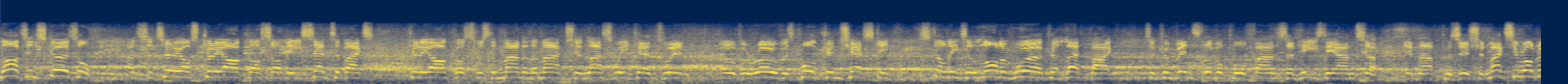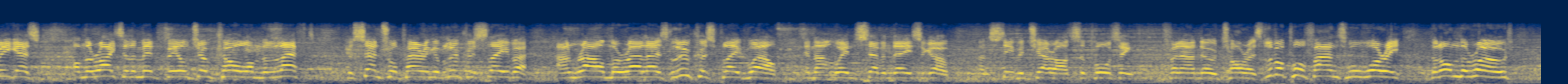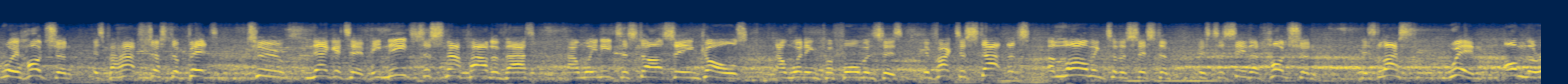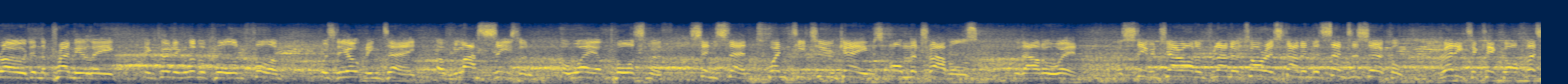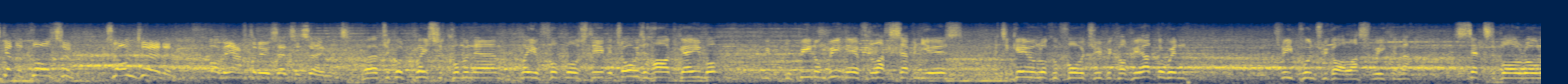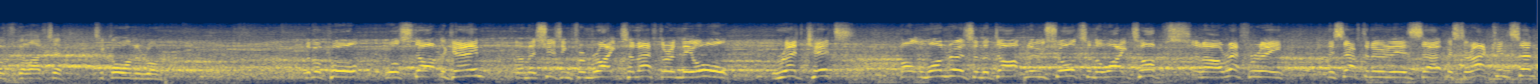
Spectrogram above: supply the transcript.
Martin Skrtel and Sotirios Kyrgiakos are the centre backs. Kyrgiakos was the man of the match in last weekend's win over Rovers. Paul Konchesky still needs a lot of work at left back to convince Liverpool fans that he's the answer in that position. Maxi Rodriguez on the right of the midfield, Joe Cole on the left the central pairing of Lucas Leiva and Raul Meireles. Lucas played well in that win seven days ago, and Steven Gerrard supporting Fernando Torres. Liverpool fans will worry that on the road, Roy Hodgson is perhaps just a bit too negative. He needs to snap out of that, and we need to start seeing goals and winning performances. In fact, a stat that's alarming to the system is to see that Hodgson, his last win on the road in the Premier League, including Liverpool and Fulham, was the opening day of last season away at Portsmouth. Since then, 22 games on the travels without a win. As Steven Gerrard and Fernando Torres stand in the centre circle, ready to kick off. Let's get the thoughts of John Durnan on the afternoon's entertainment. Well, it's a good place to come and um, play your football, Steve. It's always a hard game, but we've been unbeaten here for the last seven years. It's a game I'm looking forward to because we had the win, three points we got last week, and that sets the ball rolling for the lads to, to go on a run. Liverpool will start the game, and they're shooting from right to left. They're in the all red kits. Bolton Wanderers in the dark blue shorts and the white tops. And our referee this afternoon is uh, Mr. Atkinson.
